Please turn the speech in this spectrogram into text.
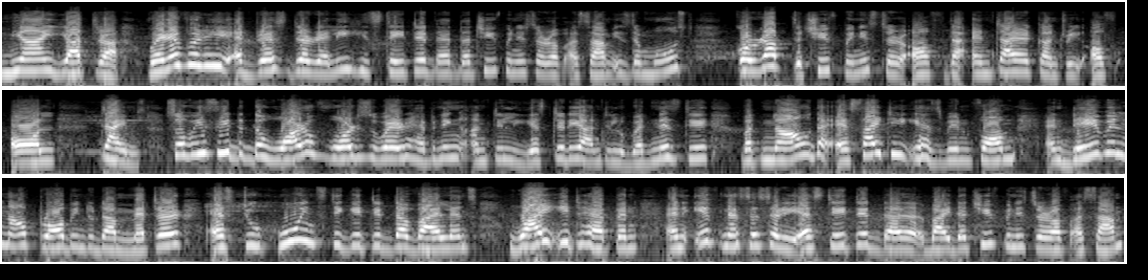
Nyay Yatra. Wherever he addressed the rally, he stated that the Chief Minister of Assam is the most corrupt Chief Minister of the entire country of all times. So we see that the war of words were happening until yesterday, until Wednesday, but now the SIT has been formed and they will now probe into the matter as to who instigated the violence, why it happened, and if necessary, as stated the, by the Chief Minister of Assam,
